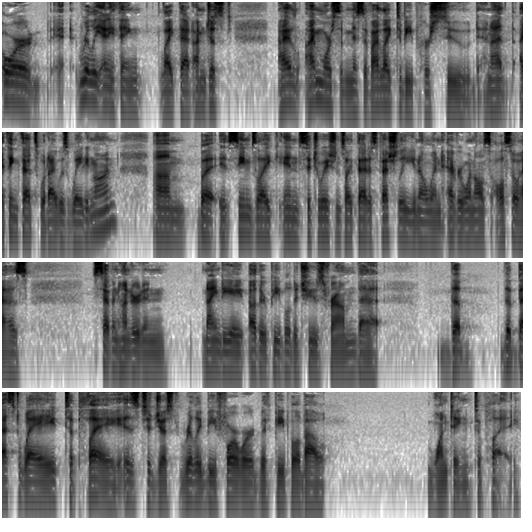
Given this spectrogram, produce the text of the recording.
or really anything like that. I'm just. I, I'm more submissive. I like to be pursued, and I I think that's what I was waiting on. Um, but it seems like in situations like that, especially you know when everyone else also has 798 other people to choose from, that the the best way to play is to just really be forward with people about wanting to play.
